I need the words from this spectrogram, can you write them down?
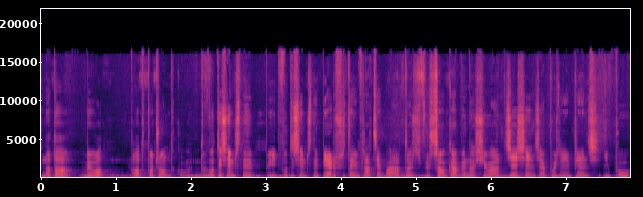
No to było od początku. 2000 i 2001 ta inflacja była dość wysoka, wynosiła 10, a później 5,5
